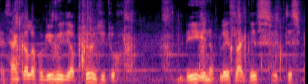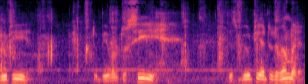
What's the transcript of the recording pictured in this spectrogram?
I thank Allah for giving me the opportunity to be in a place like this with this beauty to be able to see this beauty and to remember Him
